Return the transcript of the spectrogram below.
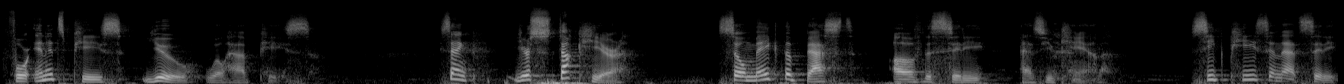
for in its peace you will have peace. He's saying, You're stuck here, so make the best of the city as you can. Seek peace in that city.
